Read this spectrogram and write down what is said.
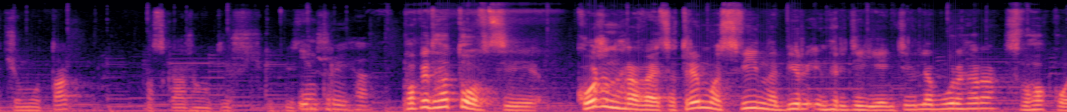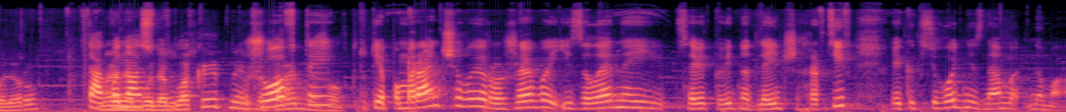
А чому так? Розкажемо трішечки пізніше. Інтрига. По підготовці кожен гравець отримує свій набір інгредієнтів для бургера свого кольору. Так, у у нас буде тут блакитний, жовтий, жовтий. тут є помаранчевий, рожевий і зелений. Це відповідно для інших гравців, яких сьогодні з нами нема.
